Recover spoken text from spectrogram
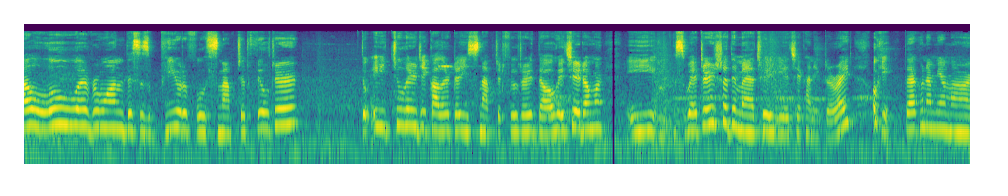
Everyone, this is a beautiful Snapchat filter. তো এই চুলের যে কালারটা এই স্ন্যাপচ্যাট ফিল্টারে দেওয়া হয়েছে এটা আমার এই সোয়েটারের সাথে ম্যাচ হয়ে গিয়েছে খানিকটা রাইট ওকে তো এখন আমি আমার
